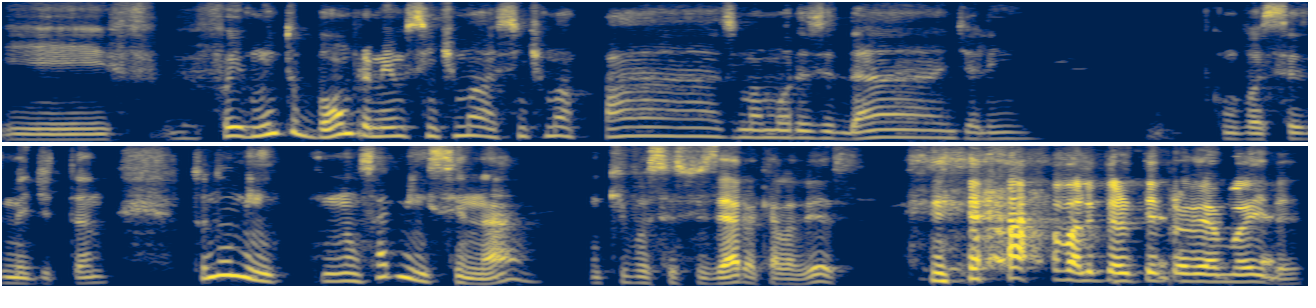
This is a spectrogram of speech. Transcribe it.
E foi muito bom para mim. Eu senti uma, senti uma paz, uma amorosidade ali com vocês meditando. Tu não, me, não sabe me ensinar o que vocês fizeram aquela vez? Falei, perguntei para minha mãe, né?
